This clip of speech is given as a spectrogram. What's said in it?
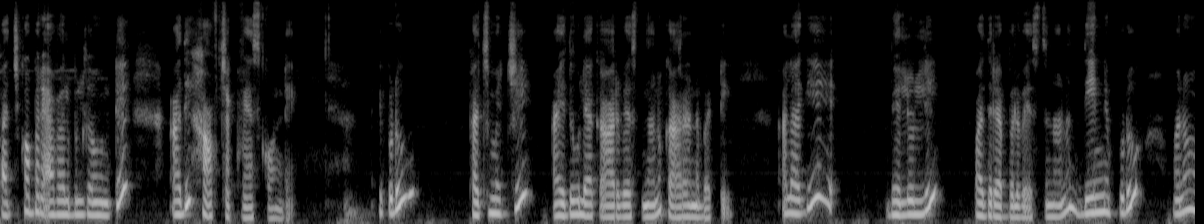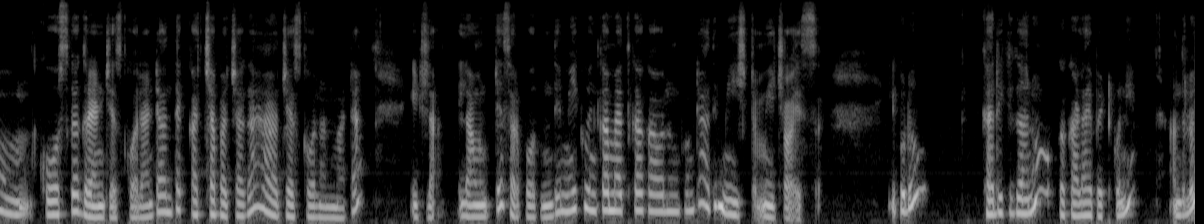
పచ్చి కొబ్బరి అవైలబుల్గా ఉంటే అది హాఫ్ చెక్ వేసుకోండి. ఇప్పుడు పచ్చిమిర్చి ఐదు లేక ఆరు వేస్తున్నాను కారాన్ని బట్టి. అలాగే వెల్లుల్లి పది రెబ్బలు వేస్తున్నాను. దీన్ని ఇప్పుడు మనం కోర్స్గా గ్రైండ్ చేసుకోవాలి. అంటే అంతే కచ్చపచ్చగా చేసుకోవాలన్నమాట. ఇట్లా ఇలా ఉంటే సరిపోతుంది. మీకు ఇంకా మెత్తగా కావాలనుకుంటే అది మీ ఇష్టం మీ చాయిస్. ఇప్పుడు కర్రీకి గాను ఒక కళాయి పెట్టుకొని అందులో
